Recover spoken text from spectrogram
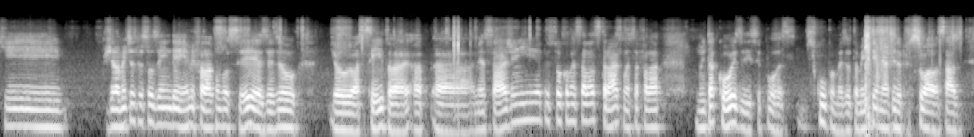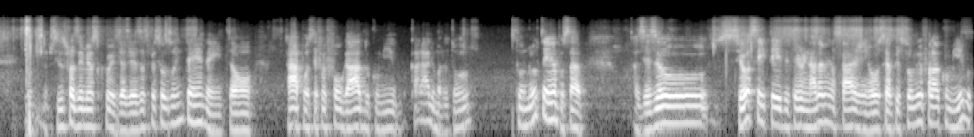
Que geralmente as pessoas vêm em DM falar com você, às vezes eu, eu aceito a, a, a mensagem e a pessoa começa a lastrar, começa a falar muita coisa. E você, porra, desculpa, mas eu também tenho minha vida pessoal, sabe? Eu, eu preciso fazer minhas coisas. E às vezes as pessoas não entendem. Então ah, pô, você foi folgado comigo. Caralho, mano, eu tô, tô no meu tempo, sabe? Às vezes eu. Se eu aceitei determinada mensagem, ou se a pessoa veio falar comigo,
